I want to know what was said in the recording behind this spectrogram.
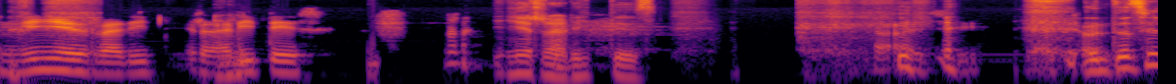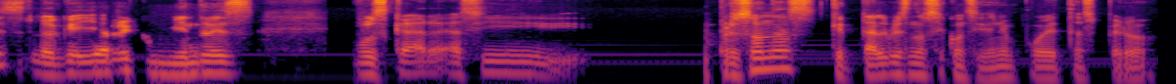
niñes rari- rarites. Niñes rarites. Ay, sí. Entonces, lo que yo recomiendo es buscar así personas que tal vez no se consideren poetas, pero,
